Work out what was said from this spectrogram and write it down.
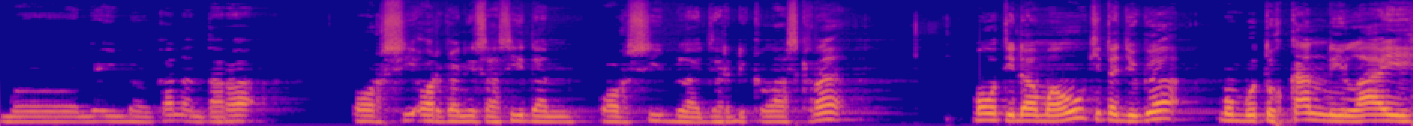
menyeimbangkan antara porsi organisasi dan porsi belajar di kelas karena mau tidak mau kita juga membutuhkan nilai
